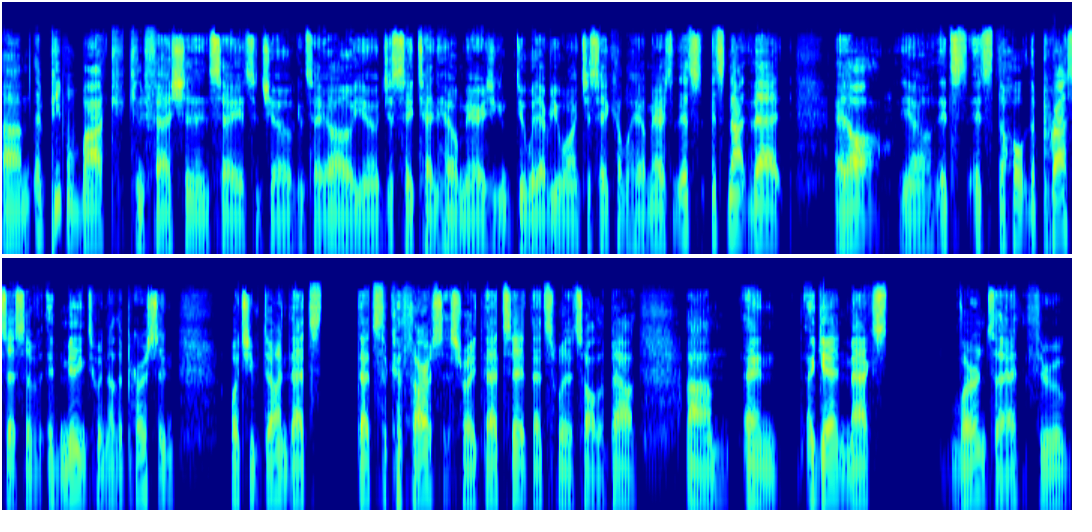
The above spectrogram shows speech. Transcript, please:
um, and people mock confession and say it's a joke and say, oh, you know, just say ten hail marys. You can do whatever you want. Just say a couple hail marys. It's it's not that at all. You know, it's it's the whole the process of admitting to another person what you've done. That's that's the catharsis, right? That's it. That's what it's all about. Um, and again, Max learns that through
